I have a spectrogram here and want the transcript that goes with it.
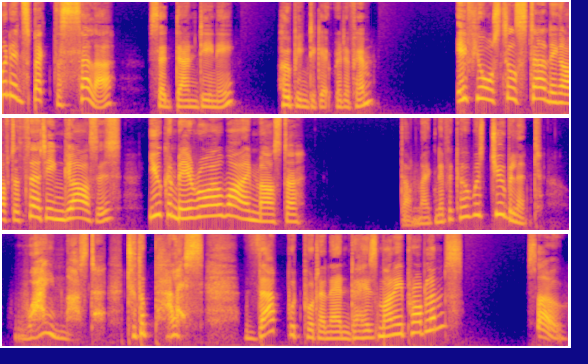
and inspect the cellar, said Dandini, hoping to get rid of him. If you're still standing after thirteen glasses, you can be royal wine master. Don Magnifico was jubilant. Wine master to the palace. That would put an end to his money problems. So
